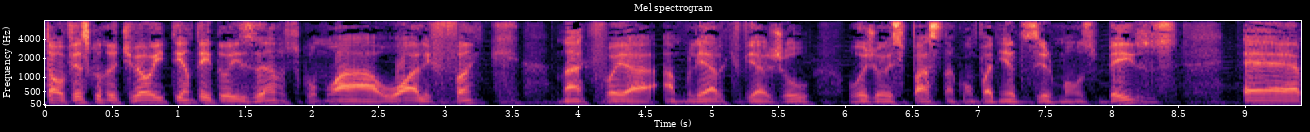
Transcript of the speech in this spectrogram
talvez quando eu tiver 82 anos, como a Wally Funk, né? que foi a, a mulher que viajou hoje ao espaço na companhia dos irmãos Bezos, é,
